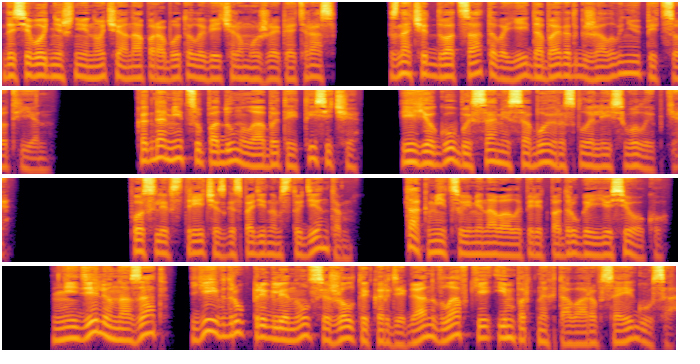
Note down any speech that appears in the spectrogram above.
До сегодняшней ночи она поработала вечером уже пять раз. Значит, двадцатого ей добавят к жалованию 500 йен. Когда Мицу подумала об этой тысяче, ее губы сами собой расплылись в улыбке. После встречи с господином студентом, так Мицу именовала перед подругой Йосиоку, неделю назад ей вдруг приглянулся желтый кардиган в лавке импортных товаров Саигуса.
